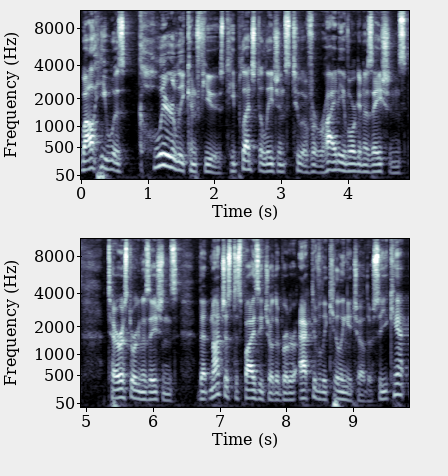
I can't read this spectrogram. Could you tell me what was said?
while he was clearly confused, he pledged allegiance to a variety of organizations, terrorist organizations that not just despise each other but are actively killing each other. So you can't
